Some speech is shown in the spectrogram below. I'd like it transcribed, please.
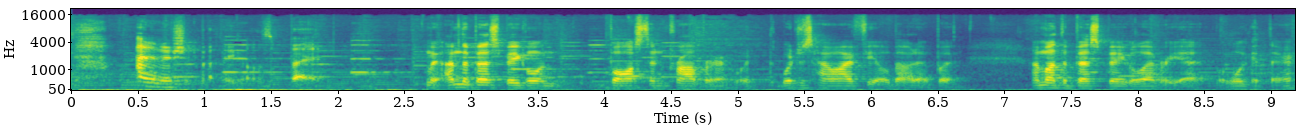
I don't know shit about bagels, but Like, I'm the best bagel in Boston proper, which- is how I feel about it. But I'm not the best bagel ever yet. But we'll get there.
